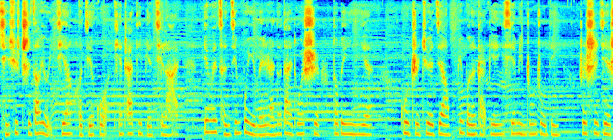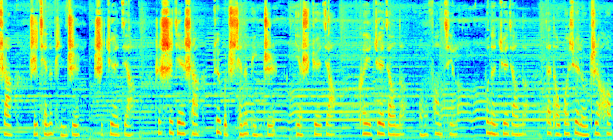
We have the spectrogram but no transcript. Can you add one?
情绪迟早有一天和结果天差地别起来，因为曾经不以为然的太多事都被应验。固执倔强并不能改变一些命中注定。这世界上值钱的品质是倔强，这世界上最不值钱的品质也是倔强。可以倔强的，我们放弃了。不能倔强的，在头破血流之后，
